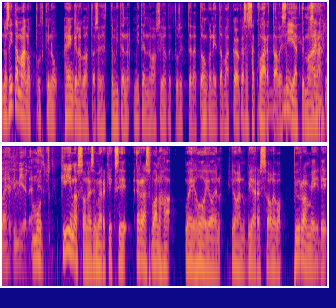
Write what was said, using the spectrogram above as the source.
No sitä mä en ole tutkinut henkilökohtaisesti, että miten, miten ne on sijoitettu sitten, että onko niitä vaikka jokaisessa kvartaalissa niin, tietty määrä. Sehän tulee heti mieleen. Mutta Kiinassa on esimerkiksi eräs vanha Wei Ho-joen joen vieressä oleva pyramidi,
